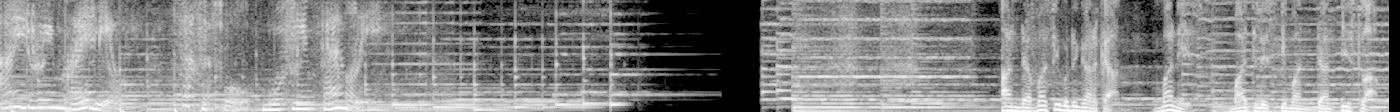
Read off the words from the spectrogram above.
I Dream Radio, Successful Muslim Family. Anda masih mendengarkan Manis, Majelis Iman dan Islam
